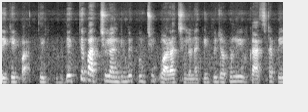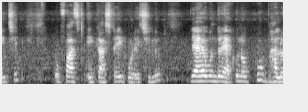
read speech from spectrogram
দেখে দেখতে পাচ্ছিল না, কিন্তু কিছু করা ছিল না। কিন্তু যখন ওই কাজটা পেয়েছে, ও ফার্স্ট এই কাজটাই করেছিল। যাই হোক বন্ধুরা এখনও খুব ভালো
